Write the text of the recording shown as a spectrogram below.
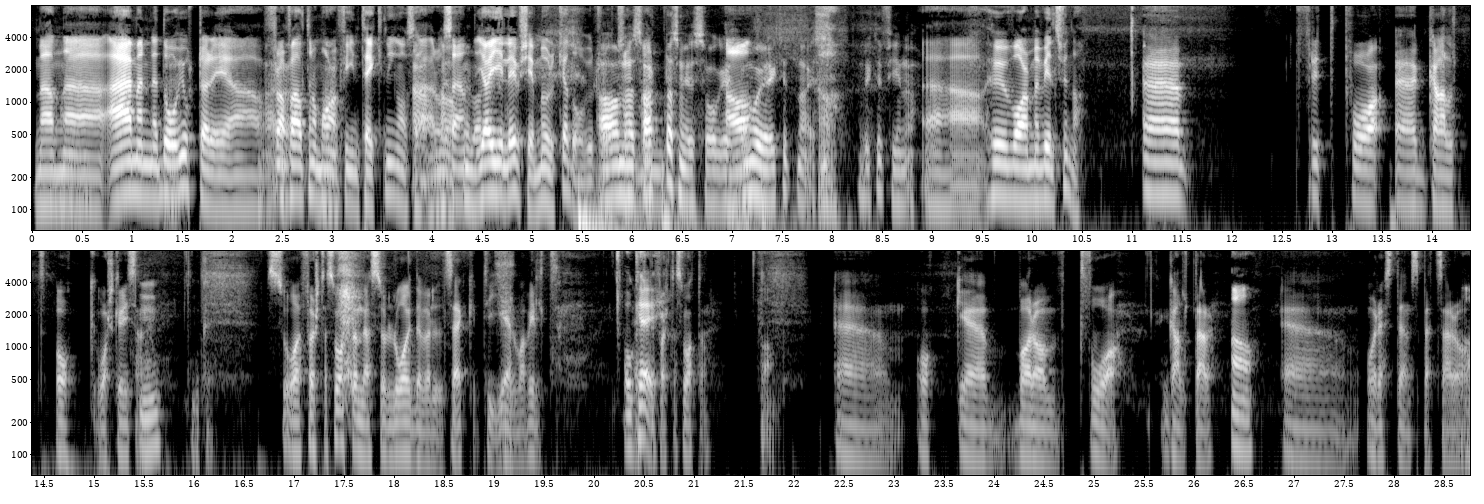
Men, eh, nej men dovhjortar är, framförallt när de har en fin täckning och så Ja, här. ja, och sen, jag gillar i och för sig mörka dovhjort Ja, också. de här svarta men, som vi såg, Ja. de var ju riktigt nice. Riktigt fina. eh, hur var det med vildsvin då? Eh, fritt på eh, galt och årsgrisar. Mm. Så första såten där så låg det väl säkert 10-11 vilt. Okej. Efter första såten. Fan. Eh, och eh, varav två galtar. Ja, Eh, och resten spetsar och, Ja.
